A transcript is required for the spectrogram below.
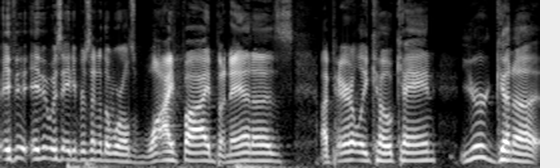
if it, if it was eighty percent of the world's Wi-Fi, bananas, apparently cocaine, you're gonna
